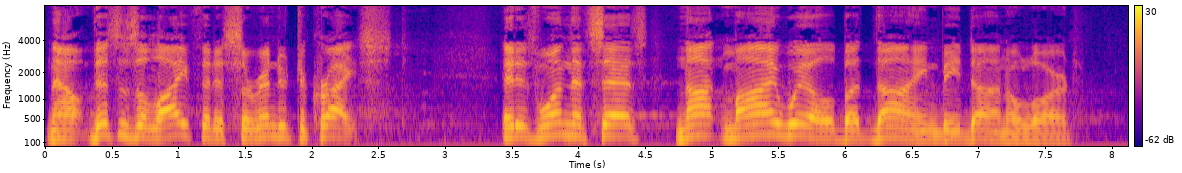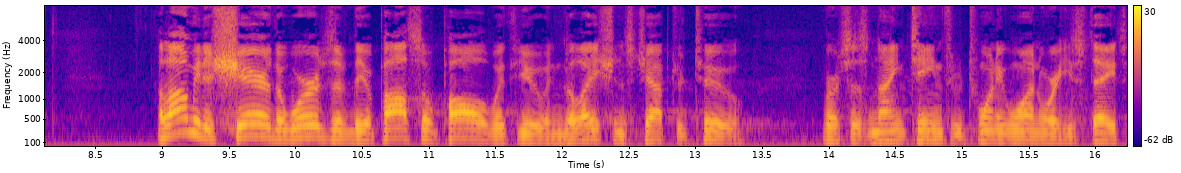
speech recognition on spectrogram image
Now, this is a life that is surrendered to Christ. It is one that says, Not my will, but thine be done, O Lord. Allow me to share the words of the Apostle Paul with you in Galatians chapter 2, verses 19 through 21, where he states,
